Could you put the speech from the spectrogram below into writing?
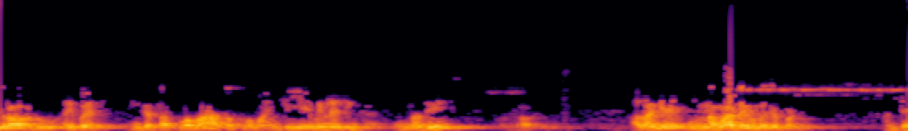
త్రాడు. అయిపోయింది. ఇంకా తత్వమా అతత్వమా ఇంకా ఏమీ లేదు ఇంకా. ఉన్నది అలాగే ఉన్న మాట ఏమిటో చెప్పండి. అంటే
